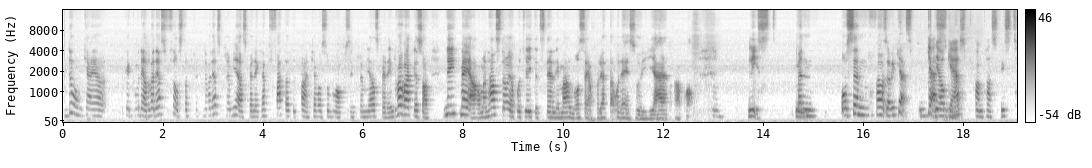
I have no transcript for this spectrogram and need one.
De kan jag rekommendera. Det var deras första, det var deras premiärspelning. Jag kan inte fatta att ett band kan vara så bra på sin premiärspelning. Det var verkligen så. Nyt mig i armen. Här står jag på ett litet ställe i Malmö och ser på detta och det är så jävla bra. Mm. List. Men, och sen... Så har vi Gasp. Gas. Ja, Gasp. Fantastiskt.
